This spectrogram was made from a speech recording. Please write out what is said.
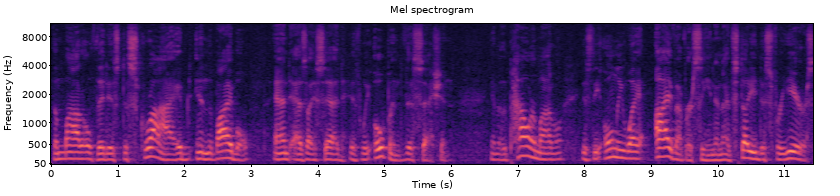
the model that is described in the Bible. And as I said, as we opened this session, you know, the power model is the only way I've ever seen, and I've studied this for years,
